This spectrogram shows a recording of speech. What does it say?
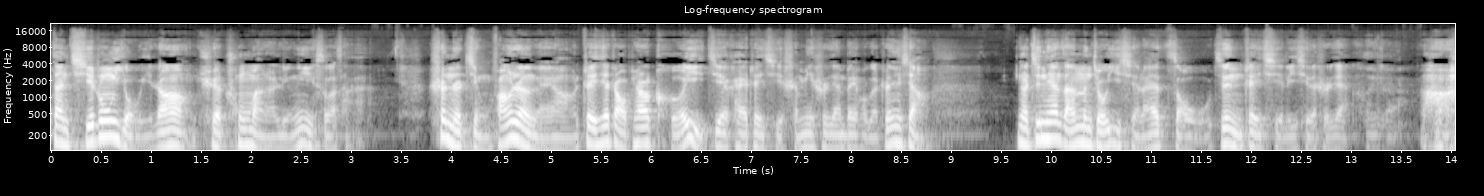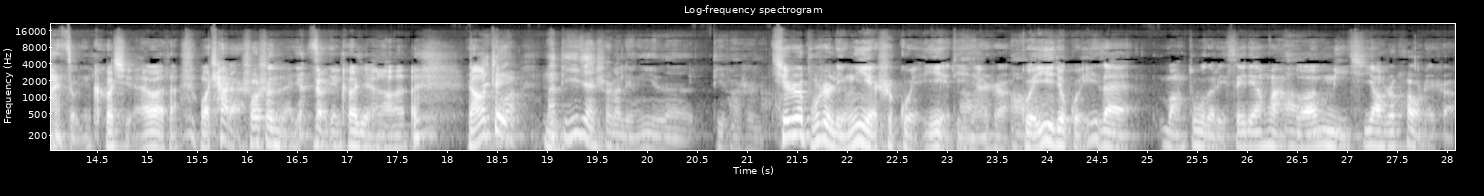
但其中有一张却充满了灵异色彩，甚至警方认为啊，这些照片可以揭开这起神秘事件背后的真相。那今天咱们就一起来走进这起离奇的事件。啊，走进科学！我操，我差点说顺嘴就走进科学了。然后这那第一件事的灵异的地方是哪儿？其实不是灵异，是诡异。第一件事，哦诡异就诡异在往肚子里塞电话和米奇钥匙扣这事儿。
